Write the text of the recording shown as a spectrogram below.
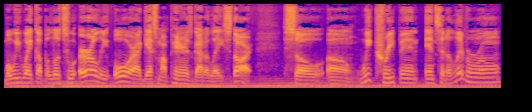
but we wake up a little too early, or I guess my parents got a late start. So um, we creeping into the living room,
